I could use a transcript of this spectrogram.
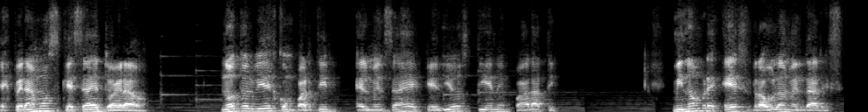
Esperamos que sea de tu agrado. No te olvides compartir el mensaje que Dios tiene para ti. Mi nombre es Raúl Almendares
